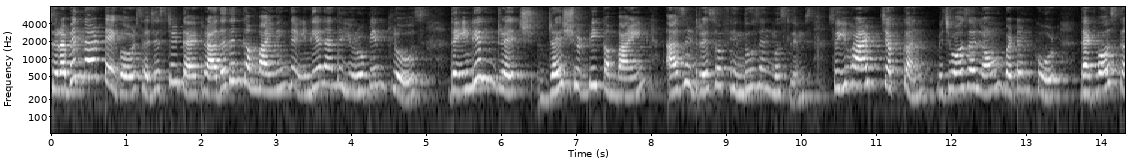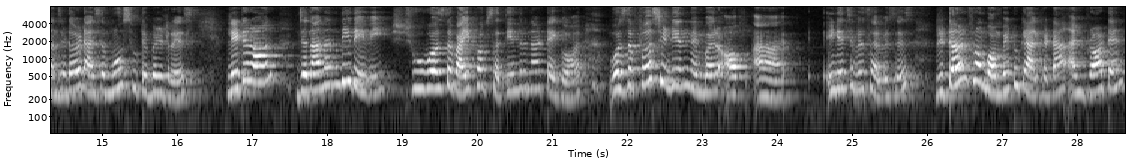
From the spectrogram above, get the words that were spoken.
So Rabindranath Tagore suggested that rather than combining the Indian and the European clothes, the Indian dress, dress should be combined as a dress of Hindus and Muslims. So you had chapkan which was a long button coat that was considered as the most suitable dress. Later on Jananandi Devi who was the wife of Satyendranath Tagore was the first Indian member of uh, Indian Civil Services returned from Bombay to Calcutta and brought in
